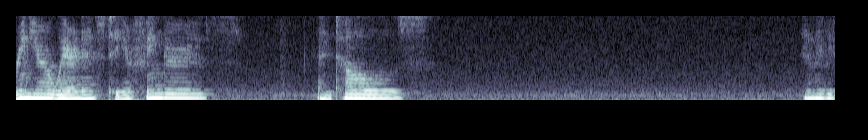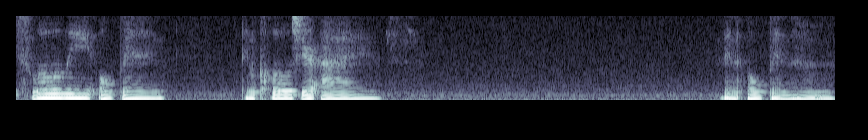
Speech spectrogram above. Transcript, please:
bring your awareness to your fingers and toes And maybe slowly open, then close your eyes. Then open them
